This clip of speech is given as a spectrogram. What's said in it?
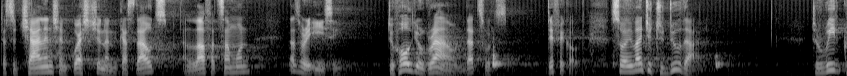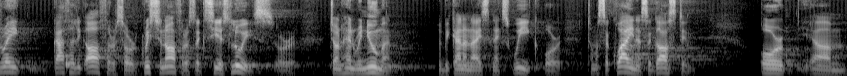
Just to challenge and question and cast doubts and laugh at someone, that's very easy. To hold your ground, that's what's difficult. So I invite you to do that. To read great Catholic authors or Christian authors like C.S. Lewis or John Henry Newman, who will be canonized next week, or Thomas Aquinas, Augustine. Or um,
